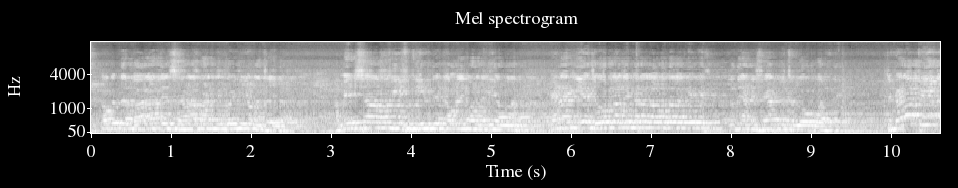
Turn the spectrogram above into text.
ਕਿਉਂਕਿ ਦਰਬਾਰਾਂ ਤੇ ਸਿਆਣਾ ਬਣ ਕੇ ਕੋਈ ਨਹੀਂ ਆਉਣਾ ਚਾਹੀਦਾ ਹਮੇਸ਼ਾ ਪੀਰ ਫਕੀਰ ਦੇ ਕਮਲੇ ਬਣ ਕੇ ਆਉਣਾ। ਕਹਿਣਾ ਕੀ ਹੈ, ਜ਼ੋਰ ਨਾਲ ਜੇਕਰ ਲਾਉ ਪਤਾ ਲੱਗੇ ਕਿ ਲੁਧਿਆਣੇ ਸ਼ਹਿਰ ਵਿੱਚ ਲੋਕ ਵਸਦੇ। ਜਕੜਾ ਪੀਰ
